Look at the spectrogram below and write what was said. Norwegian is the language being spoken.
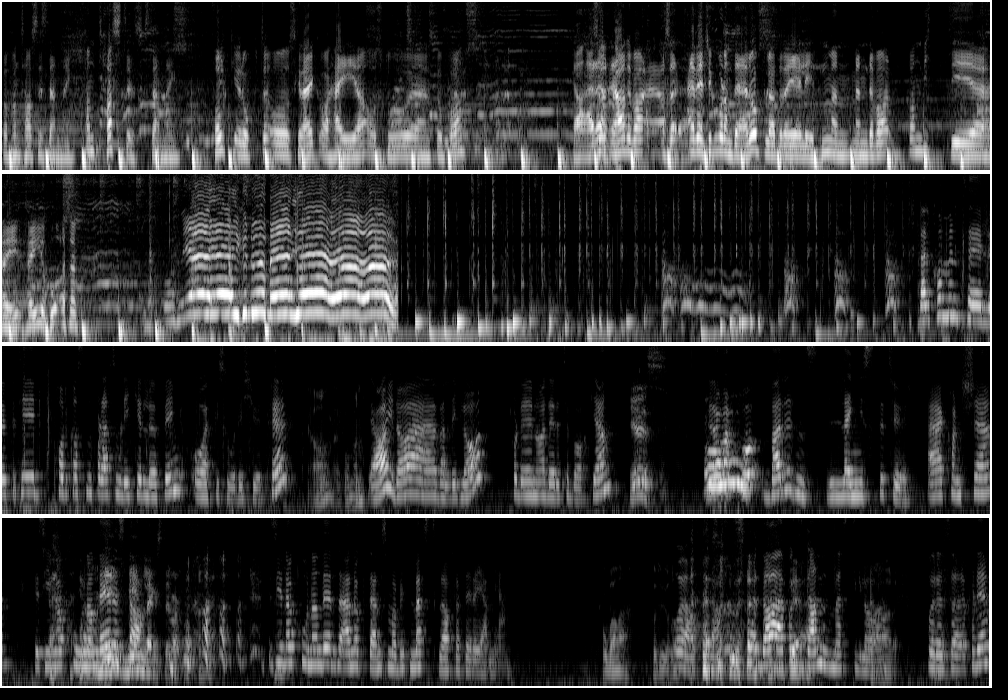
Det var fantastisk stemning. Fantastisk stemning. Folk ropte og skreik og heia og sto, eh, sto på. Ja, er Så, det? ja, det var, altså, jeg vet ikke hvordan dere opplevde det i eliten, men, men det var vanvittig høy, høy og god altså, Yeah, yeah, you can do it, man! Yeah, yeah, yeah! Velkommen til Løpetid, podkasten for deg som liker løping, og episode 23. Ja, velkommen. Ja, i dag er jeg veldig glad, for det, nå er dere tilbake igjen. Yes. Dere har vært på verdens lengste tur. Jeg er kanskje ved siden av Ja, konene min, deres, da. min lengste, i hvert fall. Ved siden av konene deres er jeg nok den som har blitt mest glad for at dere er hjemme igjen. Hun var med på turen. Å ja, okay, da. Så da er jeg faktisk den mest glade. Ja. For, for det,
